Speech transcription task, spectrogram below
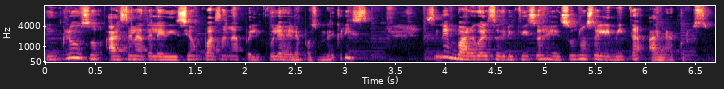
Incluso hasta la televisión pasan la película de la Pasión de Cristo. Sin embargo, el sacrificio de Jesús no se limita a la cruz.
